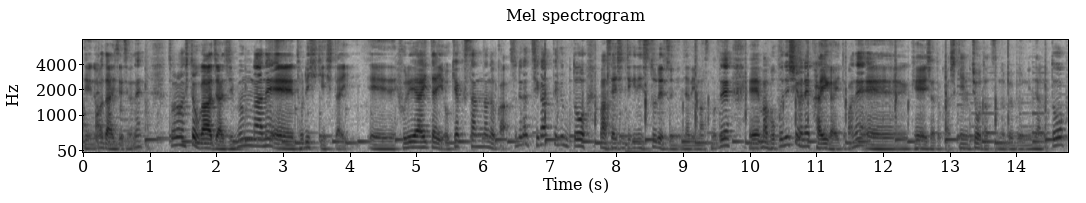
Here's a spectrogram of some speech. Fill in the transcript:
っていうのは大事ですよね。その人が、じゃあ自分がね、えー、取引したい、えー、触れ合いたいお客さんなのか、それが違ってくると、まあ、精神的にストレスになりますので、えー、まあ、僕自身はね、海外とかね、えー、経営者とか資金調達の部分になると、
